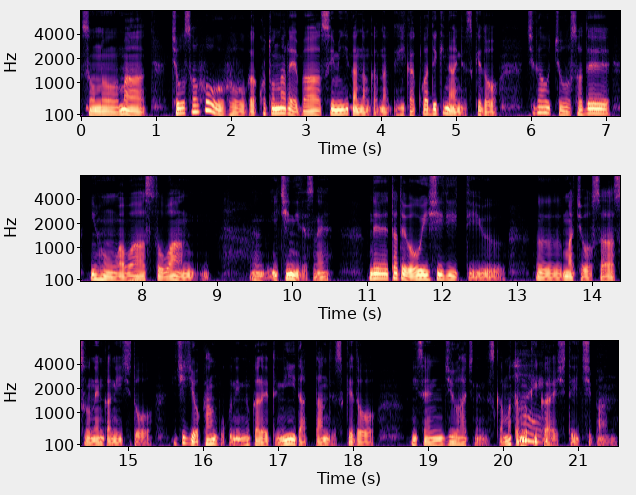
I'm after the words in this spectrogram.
そのまあ調査方法が異なれば睡眠時間なんかな比較はできないんですけど違う調査で日本はワースト1 1にですね。で例えば OECD っていううまあ、調査数年間に一度一時は韓国に抜かれて2位だったんですけど2018年ですかまた抜き返して1番、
